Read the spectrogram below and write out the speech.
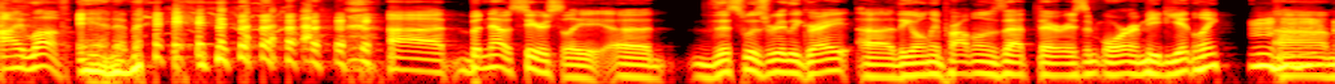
I love anime. uh but no, seriously, uh this was really great. Uh the only problem is that there isn't more immediately. Um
